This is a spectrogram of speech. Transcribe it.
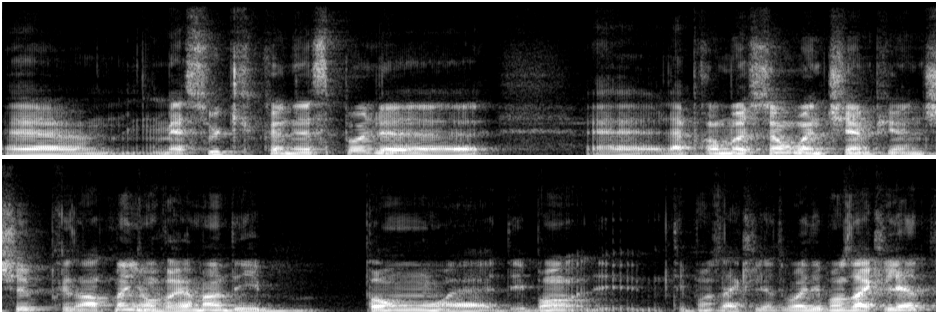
Mais ceux qui connaissent pas le, la promotion One Championship, présentement, ils ont vraiment des bons, des bons, des, bons athlètes. Ouais, des bons athlètes.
